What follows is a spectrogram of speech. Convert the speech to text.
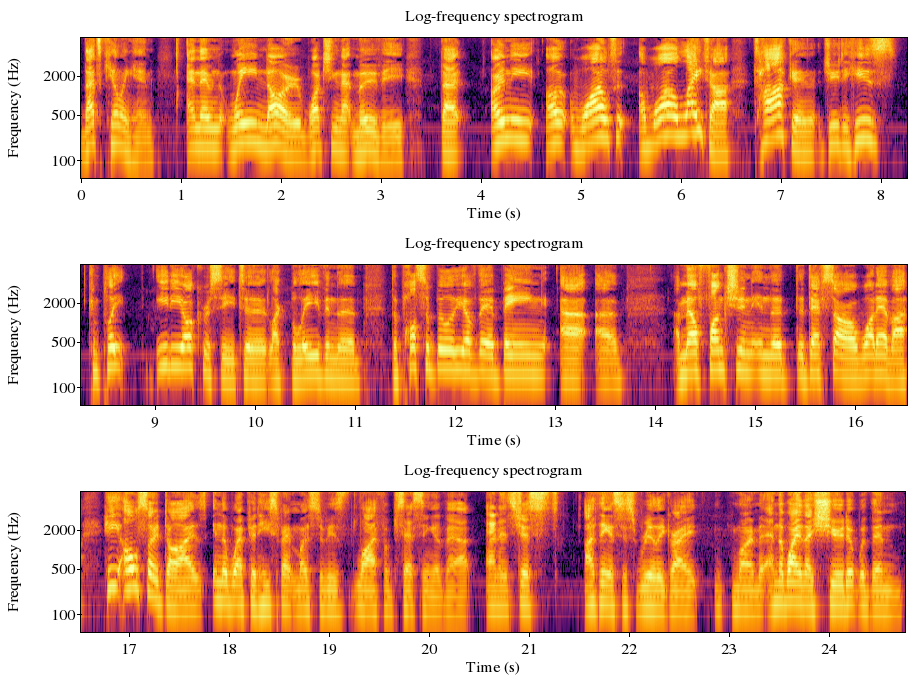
That's killing him. And then we know watching that movie that only a while to, a while later, Tarkin, due to his complete idiocracy to like believe in the the possibility of there being a, a, a malfunction in the, the Death Star or whatever, he also dies in the weapon he spent most of his life obsessing about. And it's just I think it's just really great moment, and the way they shoot it with them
